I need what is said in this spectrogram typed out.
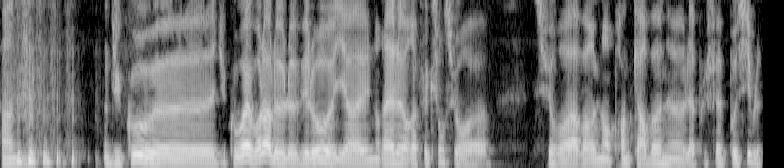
enfin, du, coup, euh, du coup, ouais, voilà, le, le, vélo, il y a une réelle réflexion sur euh, sur avoir une empreinte carbone la plus faible possible.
